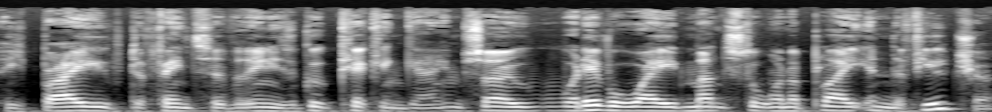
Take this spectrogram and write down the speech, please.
He's brave defensively, and he's a good kicking game. So whatever way Munster want to play in the future,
